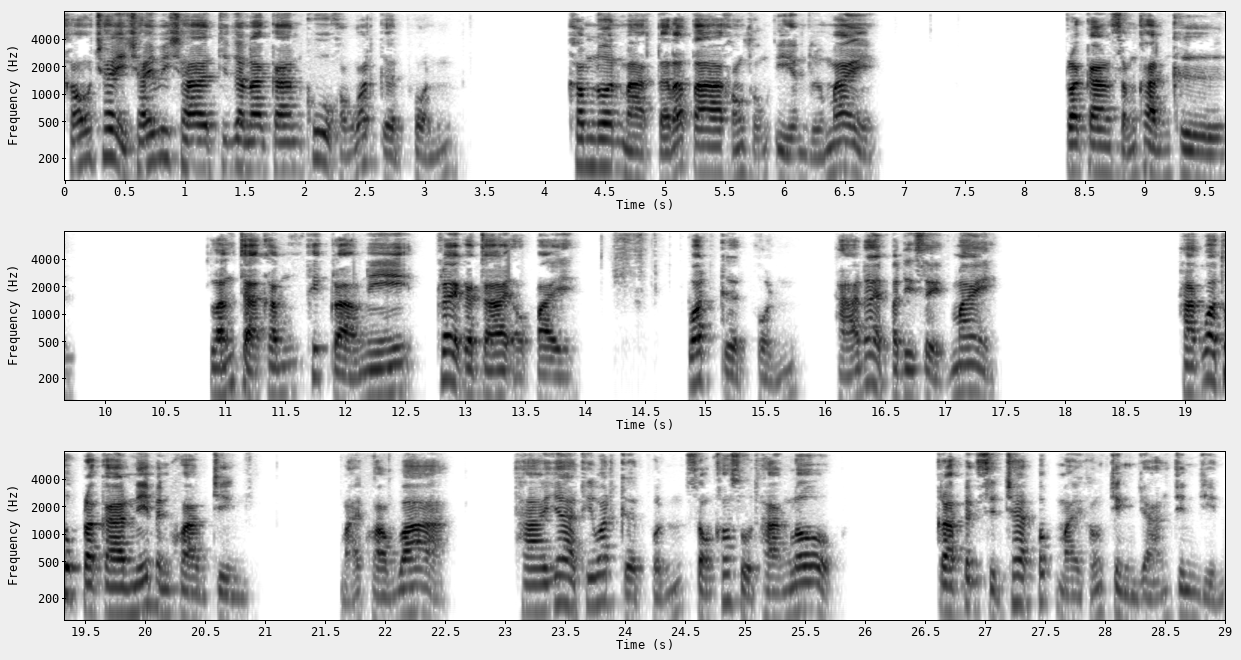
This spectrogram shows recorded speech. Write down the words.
เขาใช่ใช้วิชาจินตนาการคู่ของวัดเกิดผลคำนวณหมากแต่ละตาของถงเอียนหรือไม่ ประการสำคัญคือ หลังจากคำที่กล่าวนี้แพร่กระจายออกไป วัดเกิดผลหาได้ปฏิเสธไม่ หากว่าทุกประการนี้เป็นความจริง หมายความว่า ทายาทที่วัดเกิดผลส่งเข้าสู่ทางโลก กลับเป็นสิทธิชาติพบใหม่ของจิงหยางจินหยิน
